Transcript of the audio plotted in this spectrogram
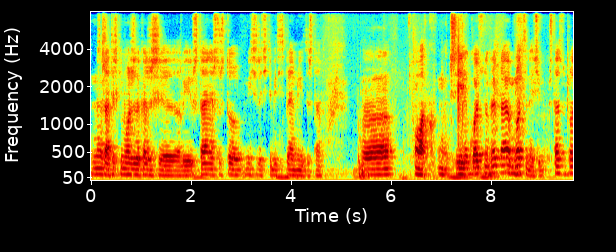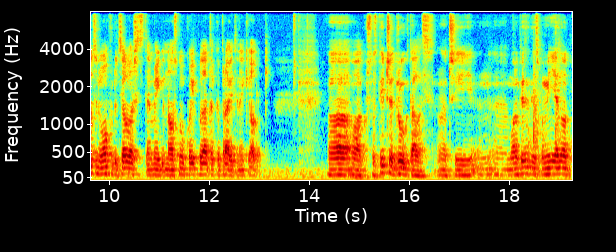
ne, strateški možeš da kažeš, ali šta je nešto što misliš da ćete biti spremni za šta? Uh, ovako, znači... I koje su na kraju krajeva procene, znači šta su procene u okviru cijelo vaše sistema i na osnovu kojih podataka pravite neke odluke? Uh, ovako, što se tiče drugog talasa, znači, uh, moram priznati da smo mi jedno od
